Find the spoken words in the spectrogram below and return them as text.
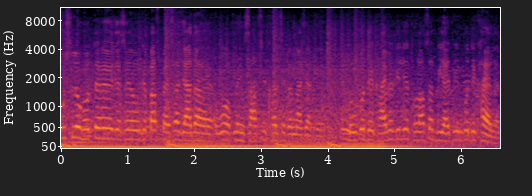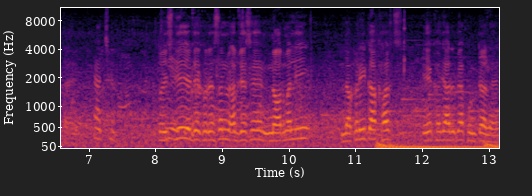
कुछ लोग होते हैं जैसे उनके पास पैसा ज़्यादा है वो अपने हिसाब से खर्च करना चाहते हैं। तो उनको दिखावे के लिए थोड़ा सा वीआईपी उनको दिखाया जाता है। अच्छा। तो इसलिए ये डेकोरेशन अब जैसे नॉर्मली लकड़ी का खर्च एक हज़ार रुपया कुंटल है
